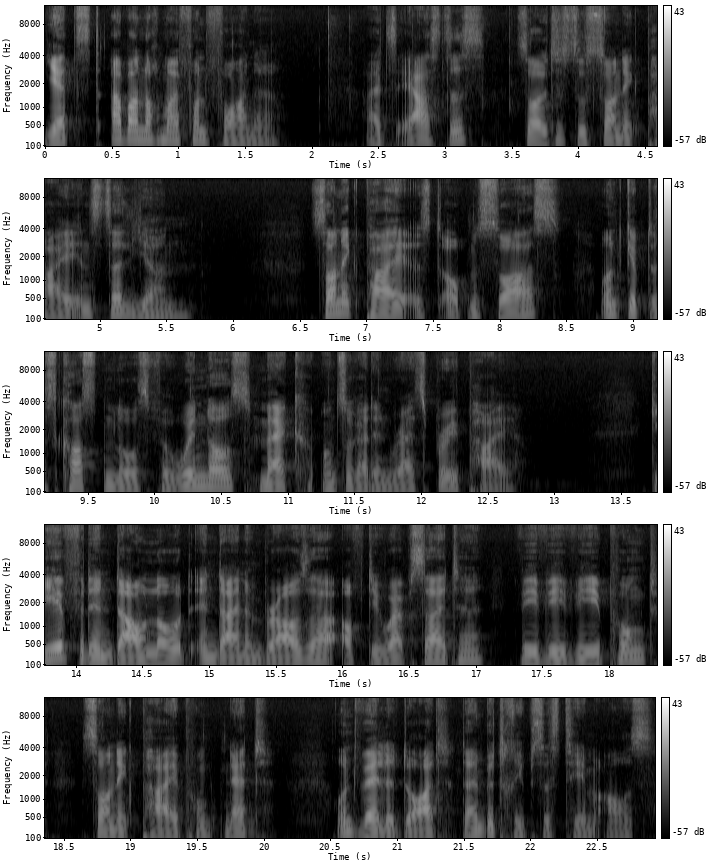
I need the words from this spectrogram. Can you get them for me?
Jetzt aber nochmal von vorne. Als erstes solltest du Sonic Pi installieren. Sonic Pi ist Open Source und gibt es kostenlos für Windows, Mac und sogar den Raspberry Pi. Gehe für den Download in deinem Browser auf die Webseite www.sonicpi.net und wähle dort dein Betriebssystem aus.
